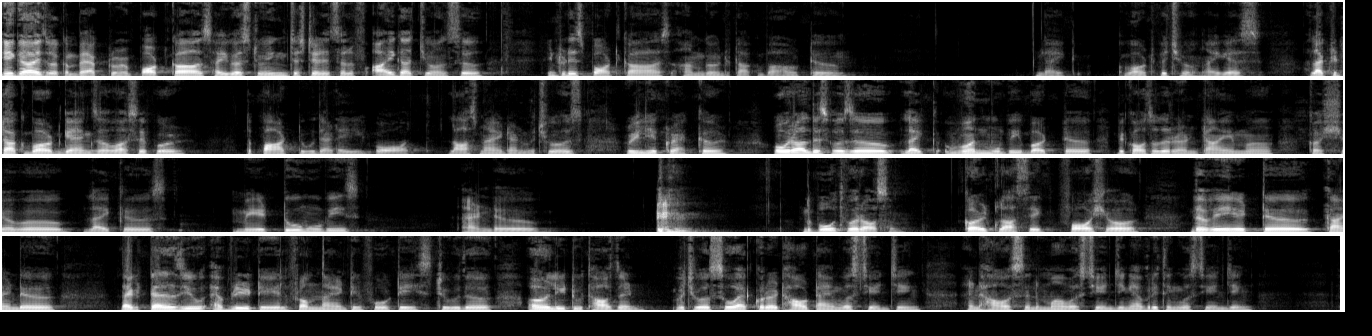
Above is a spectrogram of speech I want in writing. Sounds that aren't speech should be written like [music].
Hey guys, welcome back to our podcast. How you guys doing? Just tell yourself I got you answer. In today's podcast, I'm going to talk about uh, like about which one? I guess I like to talk about Gangs of Wasseypur, the part two that I watched last night and which was really a cracker. Overall, this was a like one movie, but uh, because of the runtime, uh, Kashyap uh, like uh, made two movies and uh, [clears throat] the both were awesome. Cult classic for sure. The way it uh, kind of like tells you every detail from 1940s to the early 2000, which was so accurate how time was changing and how cinema was changing, everything was changing.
